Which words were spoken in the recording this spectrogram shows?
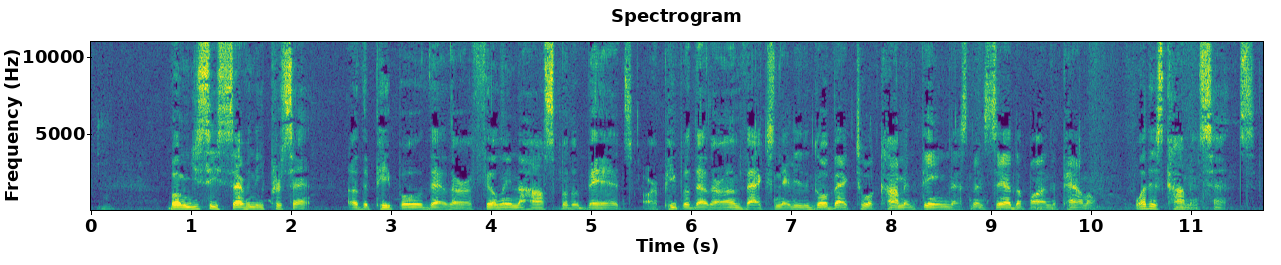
But when you see 70% of the people that are filling the hospital beds are people that are unvaccinated, to go back to a common theme that's been said upon the panel, what is common sense?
